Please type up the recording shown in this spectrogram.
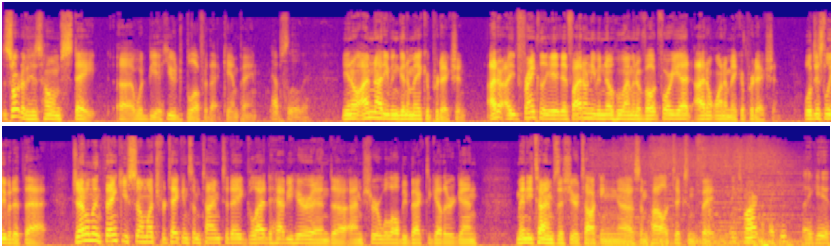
sort of his home state uh, would be a huge blow for that campaign. Absolutely. You know, I'm not even going to make a prediction. I don't. I, frankly, if I don't even know who I'm going to vote for yet, I don't want to make a prediction. We'll just leave it at that. Gentlemen, thank you so much for taking some time today. Glad to have you here, and uh, I'm sure we'll all be back together again many times this year talking uh, some politics and faith. Thanks, Marc. Thank you. Thank you.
